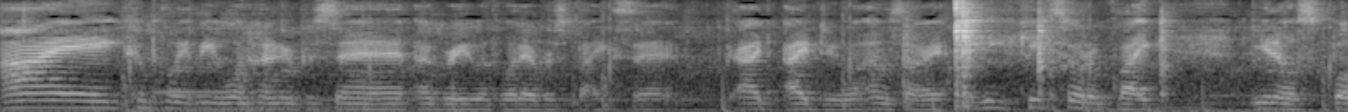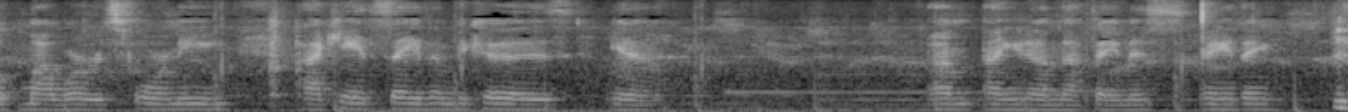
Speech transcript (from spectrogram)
I completely 100% agree with whatever Spike said. I, I do. I'm sorry. He, he sort of like, you know, spoke my words for me. I can't say them because, you know, I'm, I, you know, I'm not famous or anything. You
